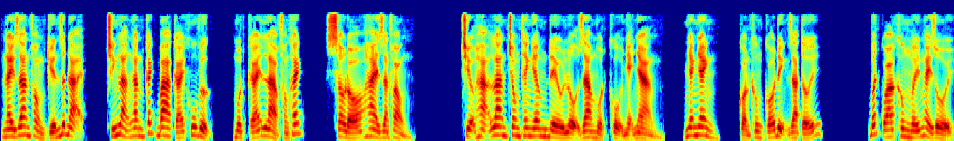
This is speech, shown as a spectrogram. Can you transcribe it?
Này gian phòng kiến rất đại, chính là ngăn cách ba cái khu vực, một cái là phòng khách, sau đó hai gian phòng. Triệu hạ lan trong thanh âm đều lộ ra một cổ nhẹ nhàng, nhanh nhanh, còn không có định ra tới. Bất quá không mấy ngày rồi.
